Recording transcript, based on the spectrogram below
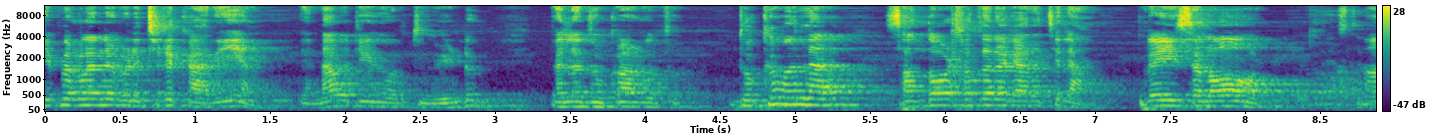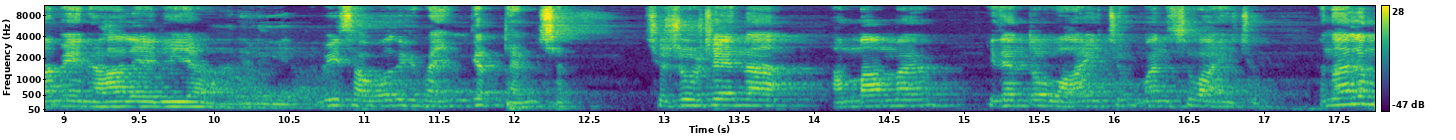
ഈ പെങ്ങളെന്നെ വിളിച്ചിട്ട് കരയാം. എന്നാ പറ്റിയെന്ന് ഓർത്തു വീണ്ടും നല്ല ദുഃഖമാണെത്തു ദുഃഖമല്ല സന്തോഷത്തിന്റെ കരച്ചില്ല പ്രൈസ് അലോൺ ആമീൻ ഹാലേ ലുയ ഈ സഹോദരിക്ക് ഭയങ്കര ടെൻഷൻ ശുശ്രൂഷ എന്ന അമ്മാമ്മ ഇതെന്തോ വായിച്ചു മനസ്സ് വായിച്ചു. എന്നാലും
